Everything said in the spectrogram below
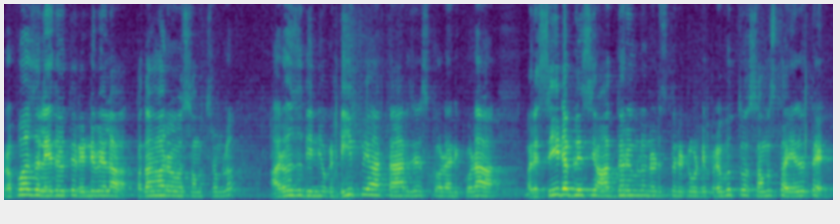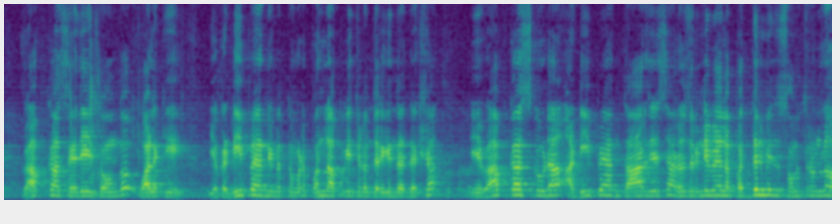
ప్రపోజల్ ఏదైతే రెండు వేల పదహారవ సంవత్సరంలో ఆ రోజు దీన్ని ఒక డిపిఆర్ తయారు చేసుకోవడానికి కూడా మరి సిడబ్ల్యూసి ఆధ్వర్యంలో నడుస్తున్నటువంటి ప్రభుత్వ సంస్థ ఏదైతే వ్యాప్కాస్ ఏదైతే ఉందో వాళ్ళకి ఈ యొక్క డిపిఆర్ నిమిత్తం కూడా పనులు అప్పగించడం జరిగింది అధ్యక్ష. ఈ వ్యాప్కాస్ కూడా ఆ డిపిఆర్ని తయారు చేసి ఆ రోజు రెండు వేల పద్దెనిమిది సంవత్సరంలో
